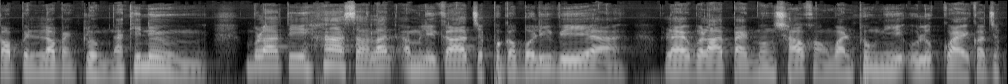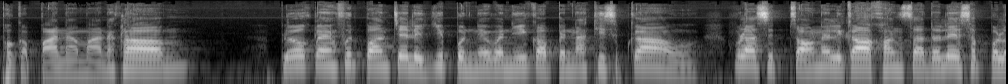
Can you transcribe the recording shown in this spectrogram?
ก็เป็นรอบแบ่งกลุ่มนัดที่ 1 เวลาตี5สหรัฐอเมริกาจะพบกับโบลิเวีย และเวลา8โมงเช้าของวันพรุ่งนี้อุรุกวัยก็จะพบกับปานามานะครับโปรแกรมฟุตบอลเจลีกญี่ปุ่นในวันนี้ก็เป็นนัดที่ 19 เวลา 12นาฬิกาคอนซาโดเรซัปโปโร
